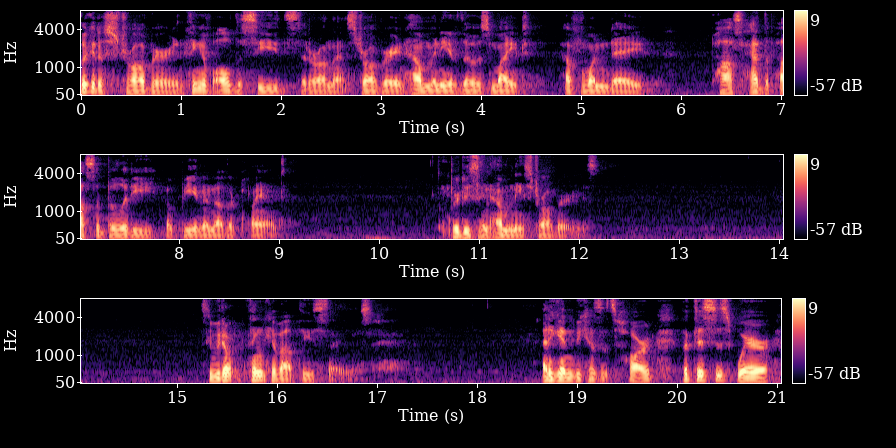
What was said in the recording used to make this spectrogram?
Look at a strawberry and think of all the seeds that are on that strawberry and how many of those might have one day poss- had the possibility of being another plant, producing how many strawberries. See, we don't think about these things. And again, because it's hard, but this is where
